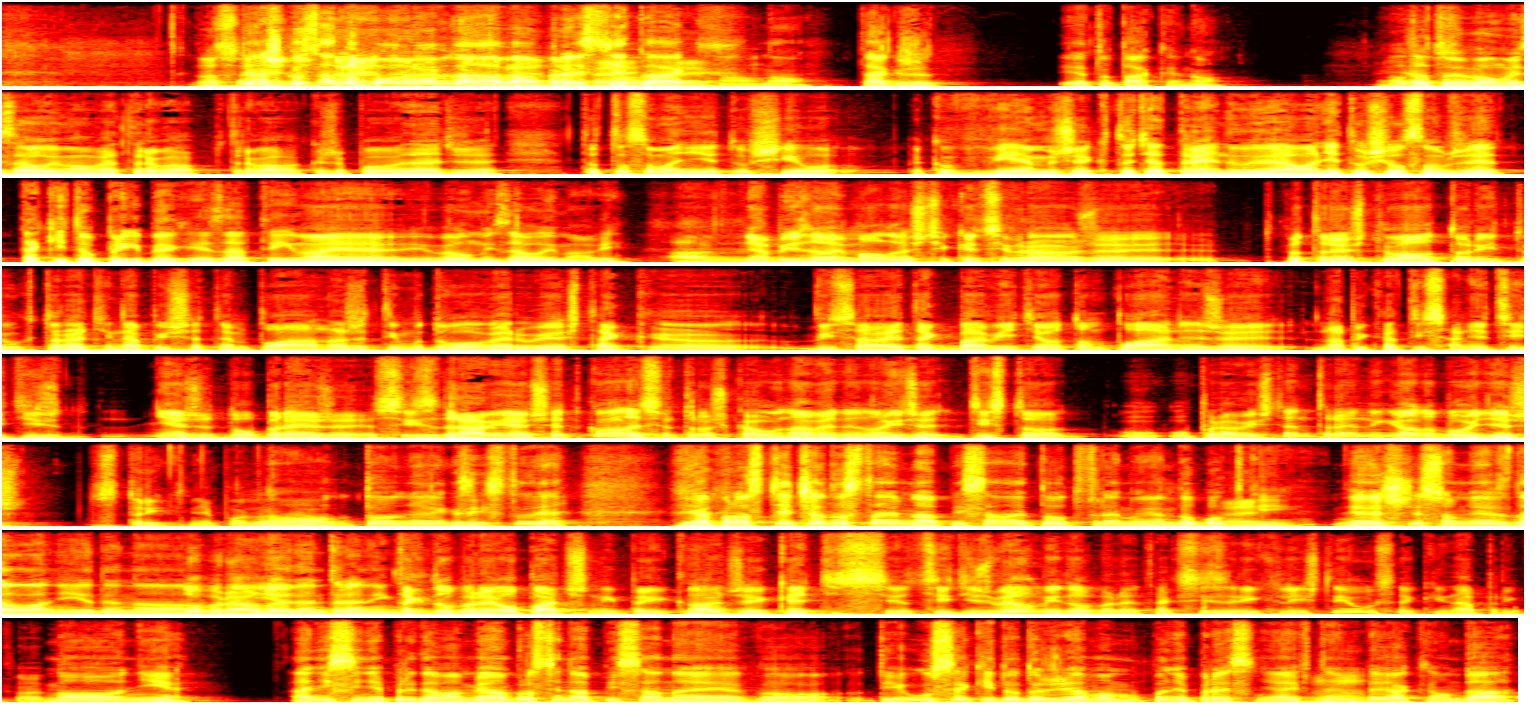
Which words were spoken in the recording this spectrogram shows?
zase ťažko sa to porovnáva, presne hej, tak. Hej. No, takže je to také, no. A toto je veľmi zaujímavé, treba, treba akože povedať, že toto som ani netušil. Ako viem, že kto ťa trénuje, ale netušil som, že takýto príbeh je za tým a je, je veľmi zaujímavý. A mňa by zaujímalo ešte, keď si vravil, že potrebuješ tú autoritu, ktorá ti napíše ten plán a že ty mu dôveruješ, tak uh, vy sa aj tak bavíte o tom pláne, že napríklad ty sa necítiš, nie že dobre, že si zdravý aj všetko, ale sú troška unavené nohy, že ty to upravíš ten tréning, alebo ideš Striktne podľa No, mňa. to neexistuje. Ja proste, čo dostanem napísané, to odtrenujem do bodky. Ne, ešte som nevzdal ani jeden, eh, dobre, ale, jeden tréning. Tak dobre, opačný príklad, no. že keď si cítiš veľmi dobre, tak si zrýchliš tie úseky napríklad. No nie. Ani si nepridávam. Ja mám proste napísané, v, tie úseky dodržiavam úplne presne aj v tempe, mm-hmm. aké on dá.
